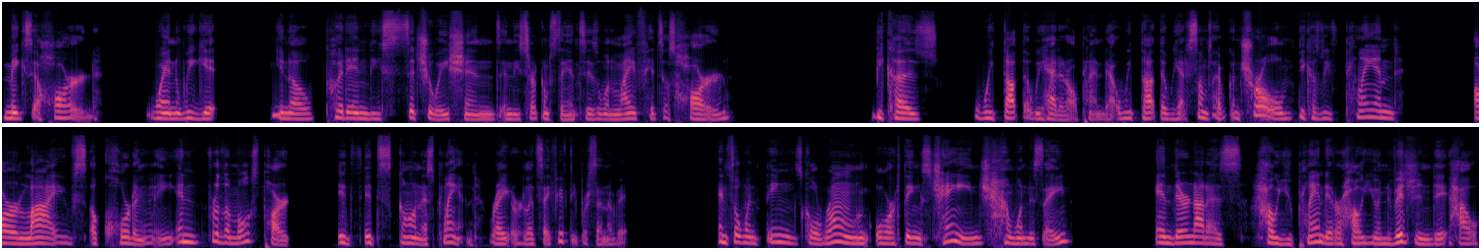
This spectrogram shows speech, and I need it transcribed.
makes it hard when we get, you know, put in these situations and these circumstances when life hits us hard because we thought that we had it all planned out. We thought that we had some type of control because we've planned our lives accordingly. And for the most part, it's it's gone as planned, right? Or let's say 50% of it. And so when things go wrong or things change, I want to say, and they're not as how you planned it or how you envisioned it, how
